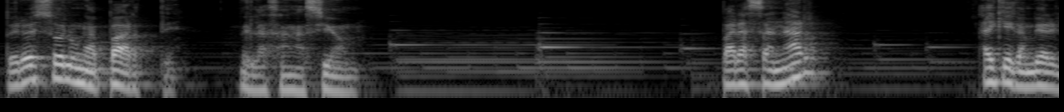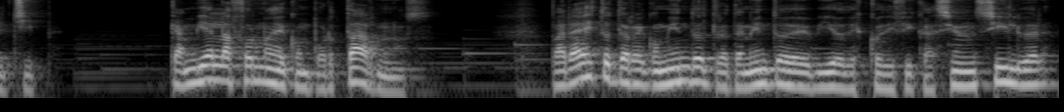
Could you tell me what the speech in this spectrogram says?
Pero es solo una parte de la sanación. Para sanar hay que cambiar el chip, cambiar la forma de comportarnos. Para esto te recomiendo el tratamiento de biodescodificación Silver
